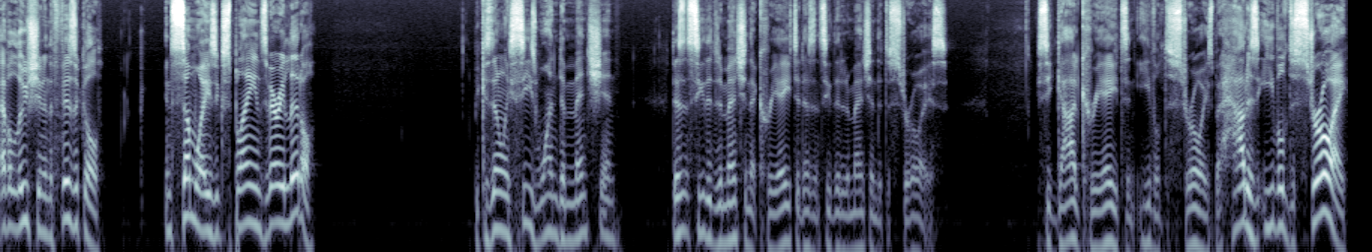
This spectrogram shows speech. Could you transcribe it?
Evolution in the physical, in some ways, explains very little because it only sees one dimension. It doesn't see the dimension that creates, it doesn't see the dimension that destroys. You see, God creates and evil destroys. But how does evil destroy?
